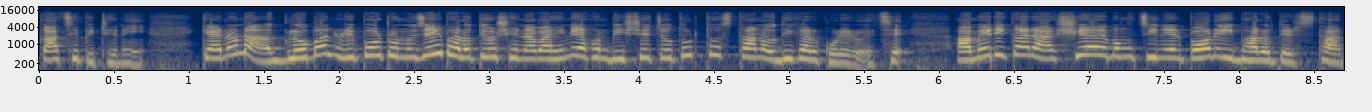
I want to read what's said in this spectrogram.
কাছে পিঠে নেই। কেননা, গ্লোবাল রিপোর্ট অনুযায়ী ভারতীয় সেনাবাহিনী এখন বিশ্বে চতুর্থ স্থান অধিকার করে রয়েছে। আমেরিকা, রাশিয়া এবং চীনের পর এই ভারতের স্থান।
